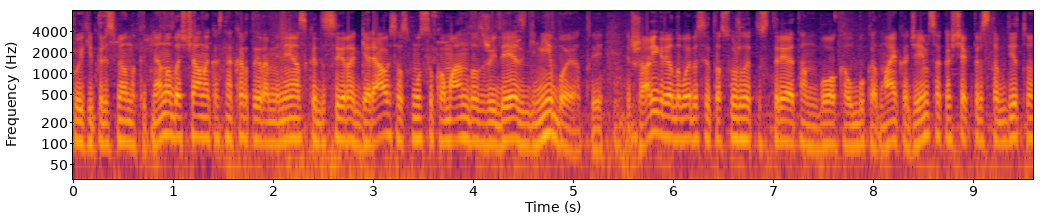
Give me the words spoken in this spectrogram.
Puikiai prisimenu, kaip Nenadas Čianakas nekartą yra minėjęs, kad jis yra geriausias mūsų komandos žaidėjas gynyboje. Tai ir Žalgirė dabar jisai tas užduotis turėjo, ten buvo kalbų, kad Maiką Džeimsą kažkiek pristabdytų.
